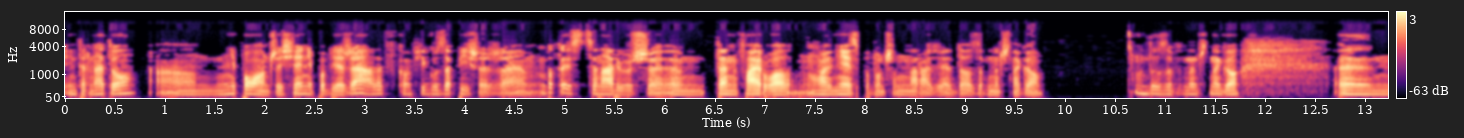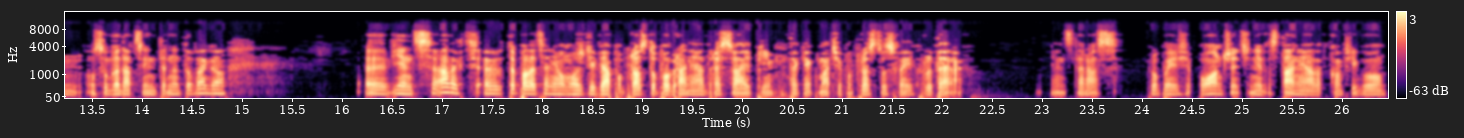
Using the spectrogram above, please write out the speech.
internetu nie połączy się, nie pobierze, ale w konfigu zapisze, że, bo to jest scenariusz, e, ten firewall nie jest podłączony na razie do zewnętrznego do zewnętrznego usługodawcy internetowego, więc, ale to polecenie umożliwia po prostu pobranie adresu IP, tak jak macie po prostu w swoich routerach. Więc teraz próbuje się połączyć, nie dostanie, ale w konfigu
